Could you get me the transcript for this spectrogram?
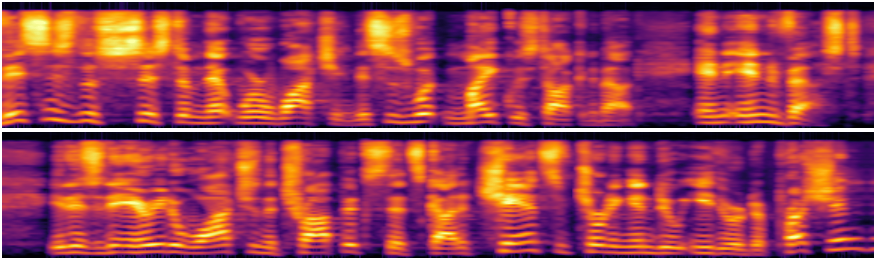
This is the system that we're watching. This is what Mike was talking about, an invest. It is an area to watch in the tropics that's got a chance of turning into either a depression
